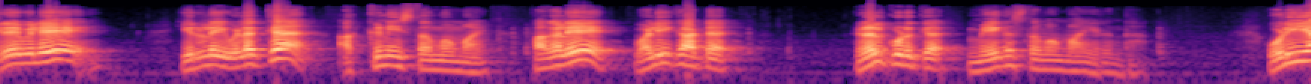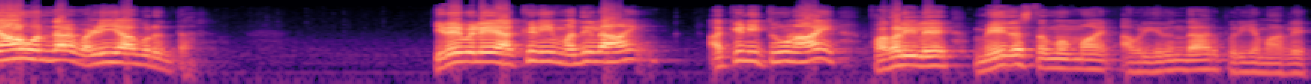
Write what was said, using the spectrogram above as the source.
இரவிலே இருளை விளக்க அக்னி ஸ்தம்பமாய் பகலே வழிகாட்ட நிழல் கொடுக்க மேகஸ்தம்பமாய் இருந்தார். ஒளியாகவும் இருந்தார் வழியாகவும் இருந்தார். இரவிலே அக்னி மதிலாய் அக்கினி தூணாய் பகலிலே மேகஸ்தம்பமாய் அவர் இருந்தார் பிரியமார்களே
